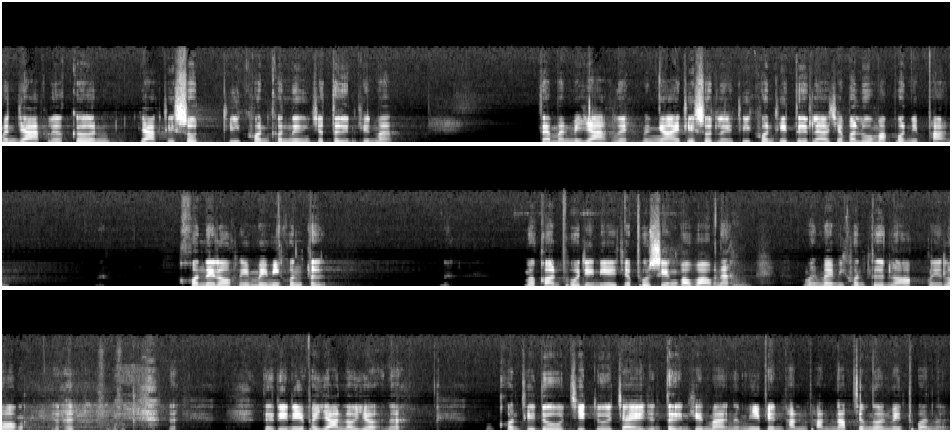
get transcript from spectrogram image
มันยากเหลือเกิน ยากที่สุดที่คนคนหนึ่งจะตื่นขึ้นมา แต่มันไม่ยากเลย มันง่ายที่สุดเลย ที่คนที่ตื่นแล้วจะบรรลุมรรคผลนิพพานคนในโลกนี้ไม่มีคนตื่น เมื่อก่อนพูดอย่างนี้จะพูดเสียงเบาๆนะ เหมือนไม่มีคนตื่นล็อกในโลก แต่เดี๋ยวนี้พยานเราเยอะนะ คนที่ดูจิตดูใจจนตื่นขึ้นมานะมีเป็นพันๆนับจำนวนไม่ถ้วนนะ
